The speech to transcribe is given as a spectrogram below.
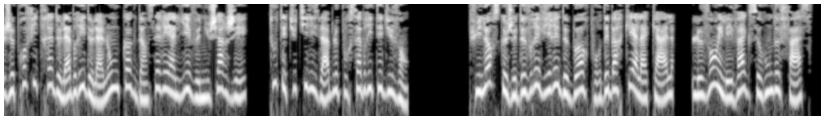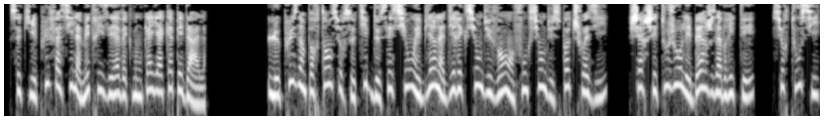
je profiterai de l'abri de la longue coque d'un céréalier venu charger, tout est utilisable pour s'abriter du vent. Puis lorsque je devrais virer de bord pour débarquer à la cale, le vent et les vagues seront de face, ce qui est plus facile à maîtriser avec mon kayak à pédale. Le plus important sur ce type de session est bien la direction du vent en fonction du spot choisi, cherchez toujours les berges abritées, surtout si,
